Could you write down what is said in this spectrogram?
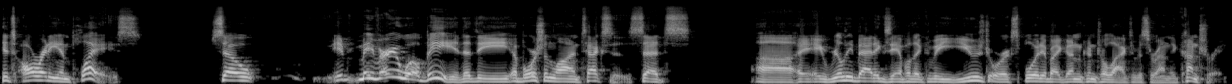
it's already in place. So it may very well be that the abortion law in Texas sets uh, a, a really bad example that could be used or exploited by gun control activists around the country.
